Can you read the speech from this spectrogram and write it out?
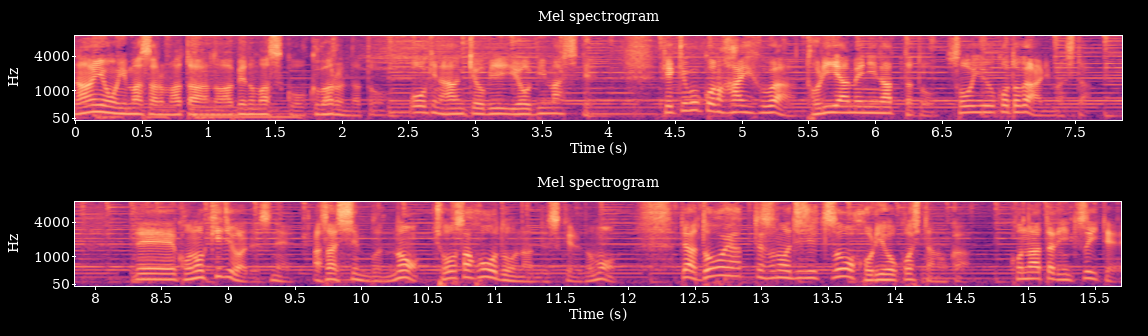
何を今更またあのアベノマスクを配るんだと大きな反響を呼びまして結局この配布は取りやめになったとそういうことがありました。でこの記事はですね朝日新聞の調査報道なんですけれどもではどうやってその事実を掘り起こしたのかこの辺りについて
